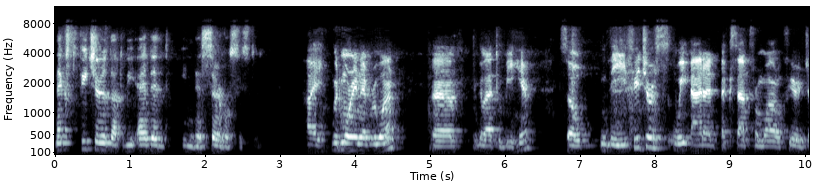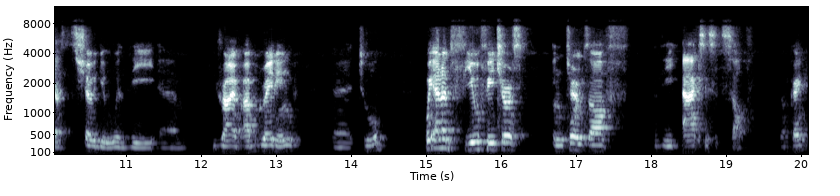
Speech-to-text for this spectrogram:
next features that we added in the servo system. Hi, good morning everyone. Uh, glad to be here. So the features we added, except from what Ophir just showed you with the um, drive upgrading uh, tool, we added few features in terms of the axis itself. Okay,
